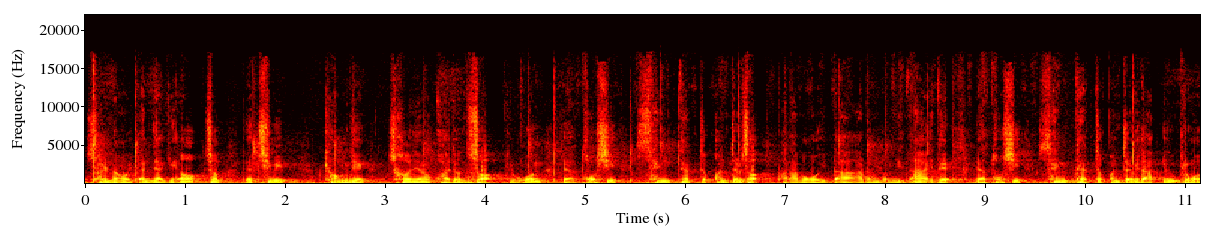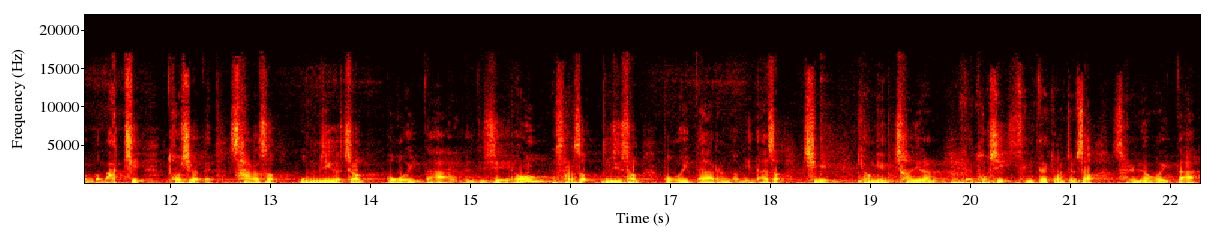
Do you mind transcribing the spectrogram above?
설명하고 있다는 이야기예요. 이제 침입, 경쟁, 천이라는 과정에서 결국은 도시 생태학적 관점에서 바라보고 있다는 겁니다. 이때 도시 생태학적 관점이다. 이건 결국은 뭡니까? 마치 도시가 어때? 살아서 움직이는 것처럼 보고 있다. 이런 뜻이에요. 살아서 움직이는 것처럼 보고 있다는 겁니다. 그래서 침입, 경쟁, 천이라는 도시 생태학적 관점에서 설명하고 있다.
